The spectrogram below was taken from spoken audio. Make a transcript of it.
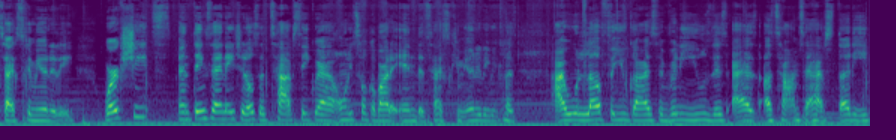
text community. Worksheets and things that nature, those are top secret. I only talk about it in the text community because I would love for you guys to really use this as a time to have study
